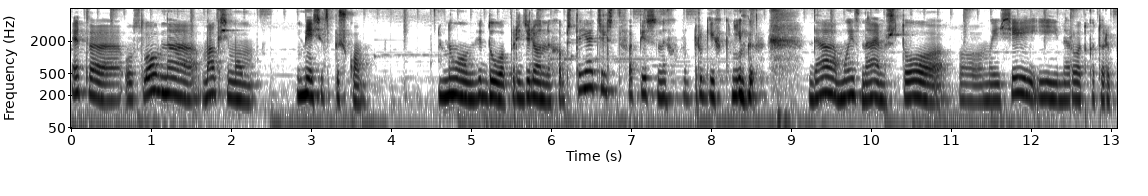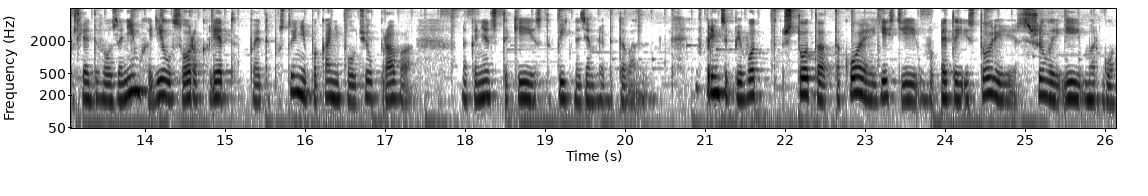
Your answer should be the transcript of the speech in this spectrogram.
Это условно максимум месяц пешком. Но ввиду определенных обстоятельств, описанных в других книгах, да, мы знаем, что э, Моисей и народ, который последовал за ним, ходил 40 лет по этой пустыне, пока не получил право наконец-таки ступить на землю обетованную. В принципе, вот что-то такое есть и в этой истории с Шилой и Марго.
